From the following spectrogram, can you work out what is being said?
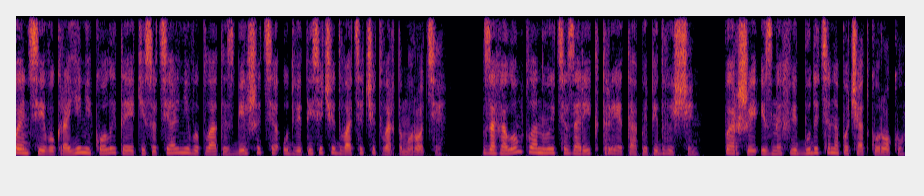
Пенсії в Україні коли та які соціальні виплати збільшаться у 2024 році. Загалом планується за рік три етапи підвищень. Перший із них відбудеться на початку року.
